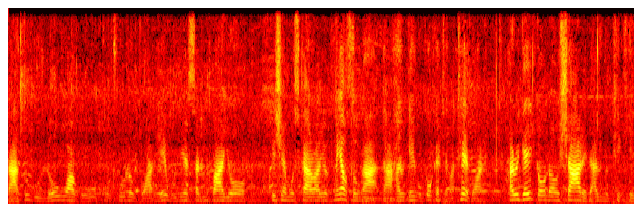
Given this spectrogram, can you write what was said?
ဒါသူ့ကိုလုံးဝကိုကိုထိုးလုပ်သွားတယ်ဝီလီယံဆလီပါယော Christian Muscara ရောနှစ်ယောက်ဆုံးကဒါ Hurricane ကို pocket ထဲမှာထည့်သွားတယ် Hurricane ကုန်းတောင်ရှားတယ်ဒါအဲ့လိုမျိုးဖြစ်ခဲ့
